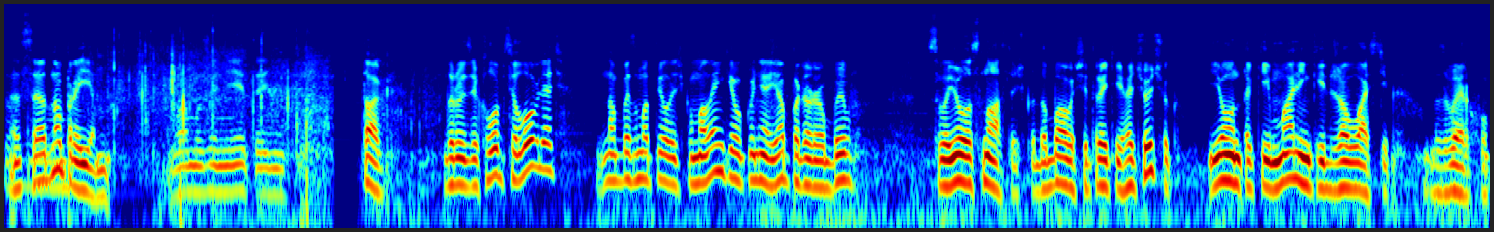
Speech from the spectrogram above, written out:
Все одно приємно. Вам уже не это и не... Так, друзі, хлопці ловлять на безмотилочку маленький окуня, я переробив свою оснасточку. Добавив третій гачочок і он такий маленький джавастик зверху.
